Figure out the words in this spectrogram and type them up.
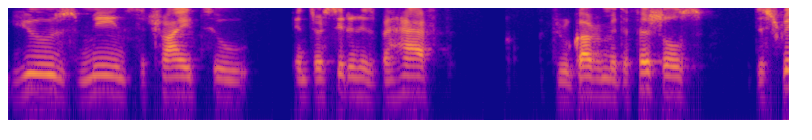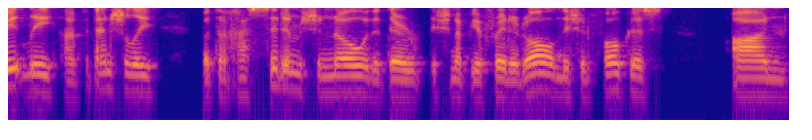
use means to try to intercede on his behalf through government officials discreetly, confidentially, but the Hasidim should know that they should not be afraid at all and they should focus on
